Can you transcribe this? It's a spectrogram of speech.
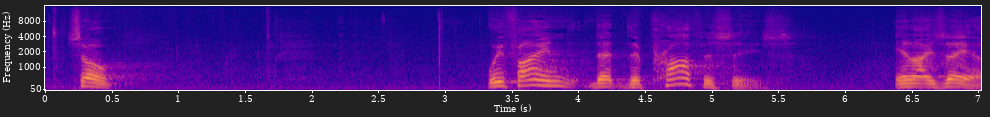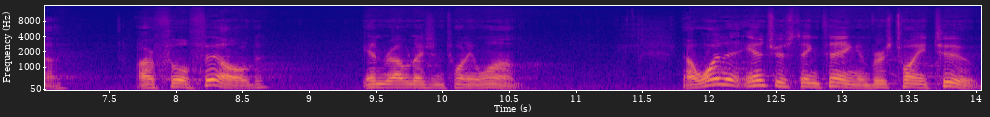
so, we find that the prophecies in Isaiah are fulfilled in Revelation 21. Now, one interesting thing in verse 22,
